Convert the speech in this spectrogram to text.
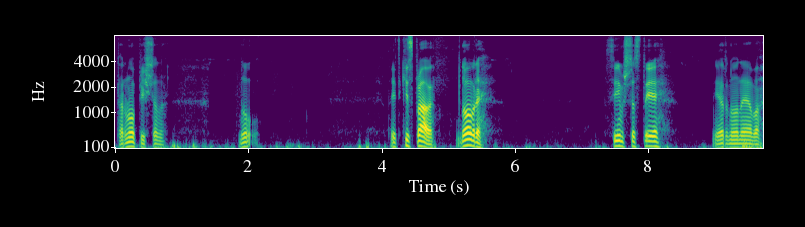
Тернопільщина. Ну, та й такі справи. Добре. Всім щасти, мирного неба.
